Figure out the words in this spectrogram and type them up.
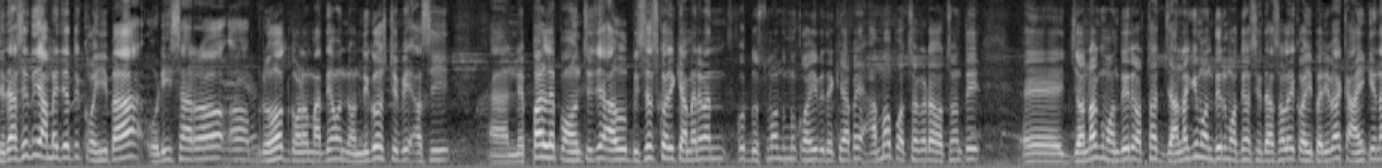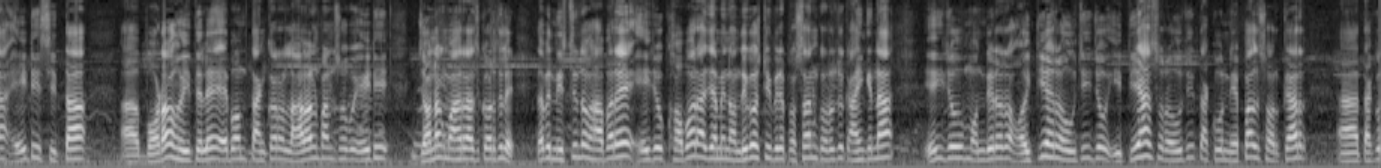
ସିଧାସିଧି ଆମେ ଯଦି କହିବା ଓଡ଼ିଶାର ଅ, ବୃହତ୍ ଗଣମାଧ୍ୟମ ନନ୍ଦିଘୋଷ ଟିଭି ଆସି ଆ, ନେପାଳରେ ପହଞ୍ଚୁଛେ। ଆଉ ବିଶେଷ କରି କ୍ୟାମେରାମ୍ୟାନ୍କୁ ଦୁଷ୍ମନ୍ତ ମୁଁ କହିବି ଦେଖିବା ପାଇଁ, ଆମ ପଛକଡ଼େ ଅଛନ୍ତି ଜନକ ମନ୍ଦିର, ଅର୍ଥାତ୍ ଜାନକୀ ମନ୍ଦିର ମଧ୍ୟ ସିଧାସଳଖ କହିପାରିବା। କାହିଁକିନା ଏଇଠି ସୀତା বড় হয়েছে এবং তাঁর লালন পালন সব এইটি জনক মহারাজ করলে তবে নিশ্চিত ভাবে এই যে খবর আজ আমি নন্দীঘোষ টিভি প্রসারণ করছু কিনা এই যে মন্দিরর ঐতিহ্য রয়েছে যে ইতিহাস রয়েছে তাকে নেপাল সরকার ତାକୁ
